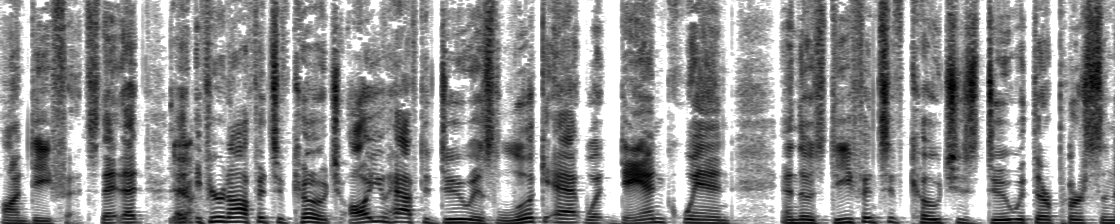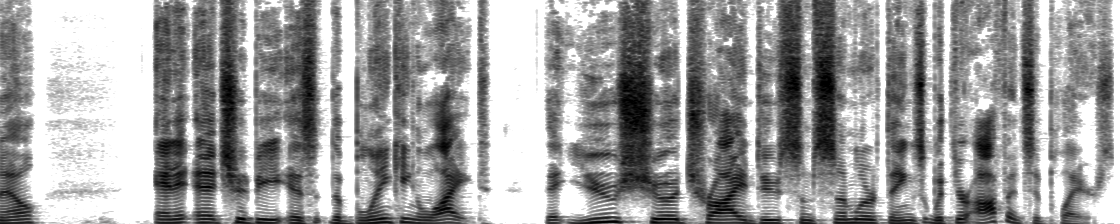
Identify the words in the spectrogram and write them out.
on defense. That, that, yeah. that, if you're an offensive coach, all you have to do is look at what Dan Quinn and those defensive coaches do with their personnel, and it, and it should be is the blinking light that you should try and do some similar things with your offensive players.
